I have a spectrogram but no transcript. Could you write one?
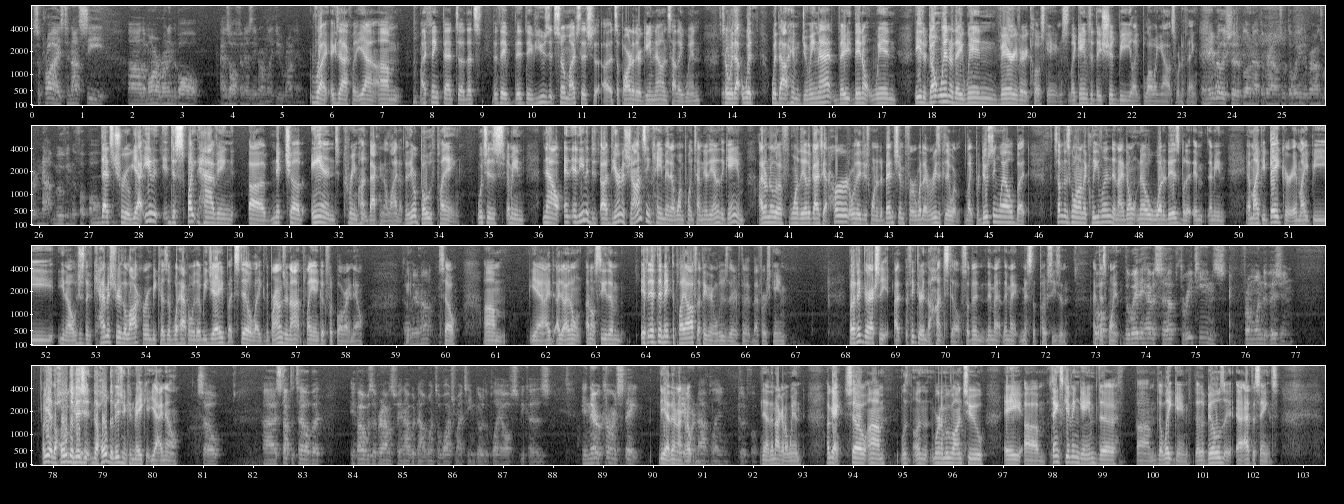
surprised to not see uh, Lamar running the ball as often as they normally do run him. Right. Exactly. Yeah. Um, I think that uh, that's that they've they, they've used it so much that it's, uh, it's a part of their game now, and it's how they win. So It is. without with without him doing that, they they don't win. They either don't win or they win very very close games, like games that they should be like blowing out, sort of thing. And they really should have blown out the Browns with the way the Browns were not moving the football. That's true. Yeah, even despite having uh, Nick Chubb and Kareem Hunt back in the lineup, they were both playing, which is, I mean, now and, and even uh, D'Ernest Johnson came in at one point in time near the end of the game. I don't know if one of the other guys got hurt or they just wanted to bench him for whatever reason because they weren't like producing well, but. Something's going on in Cleveland, and I don't know what it is, but it, it- I mean, it might be Baker, it might be you know just the chemistry of the locker room because of what happened with OBJ. But still, like the Browns are not playing good football right now. no, they're not. So, um, yeah, I, I, I don't I don't see them if if they make the playoffs. I think they're gonna lose their, their that first game. But I think they're actually I, think they're in the hunt still, so then they might they might miss the postseason at this point. The way they have it set up, three teams from one division Oh yeah, the whole division. The whole division can make it. Yeah, I know. So uh, it's tough to tell, but if I was a Browns fan, I would not want to watch my team go to the playoffs because in their current state, Yeah, they're not they gonna. are not playing good football. Yeah, they're not gonna win. Okay, so um, we're gonna move on to a um, Thanksgiving game, the um, the late game, the, the Bills at the Saints.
